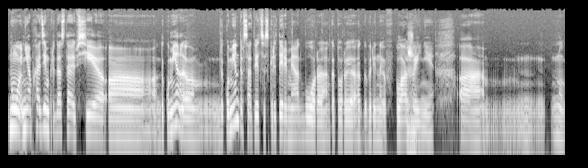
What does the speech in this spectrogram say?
Ну, необходимо предоставить все а, документы, э, документы в соответствии с критериями отбора, которые оговорены в положении. Mm. Ну,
